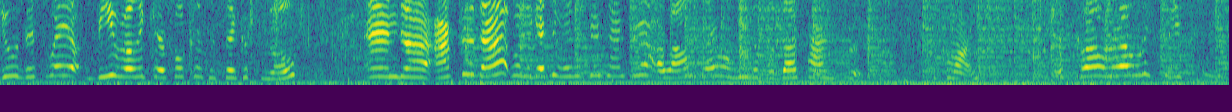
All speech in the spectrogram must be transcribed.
Do this way, be really careful because it's like a slope. And uh, after that, when we get to visitor center, around there will be the Buddha's hand fruit. So come on, let's go really safely.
